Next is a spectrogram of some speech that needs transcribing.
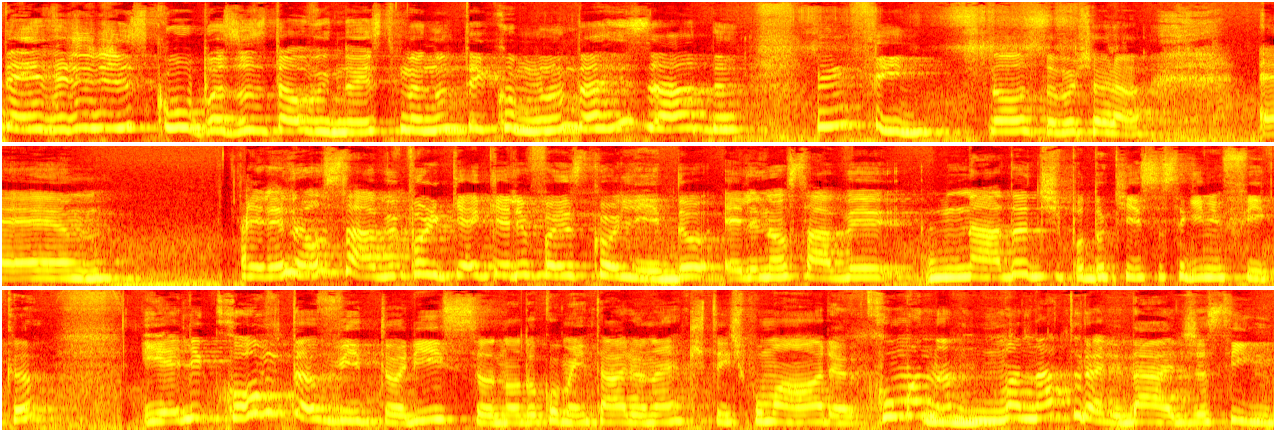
David, desculpa se você tá ouvindo isso, mas não tem como não dar risada. Enfim, nossa, eu vou chorar. É, Ele não sabe por que, que ele foi escolhido, ele não sabe nada, tipo, do que isso significa. E ele conta, Vitor, isso no documentário, né? Que tem, tipo, uma hora, com uma, na- uma naturalidade, assim,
